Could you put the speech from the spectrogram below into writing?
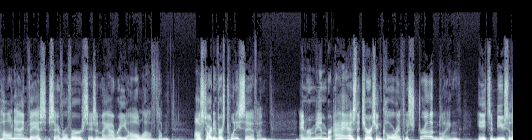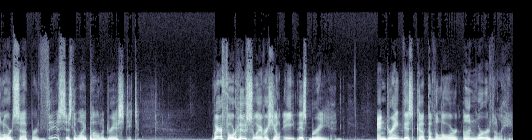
Paul now invests several verses, and may I read all of them. I'll start in verse 27. And remember, as the church in Corinth was struggling in its abuse of the Lord's Supper, this is the way Paul addressed it. Wherefore, whosoever shall eat this bread and drink this cup of the Lord unworthily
